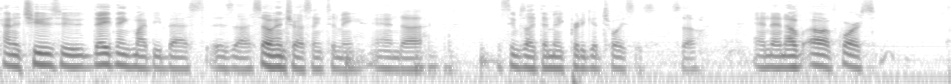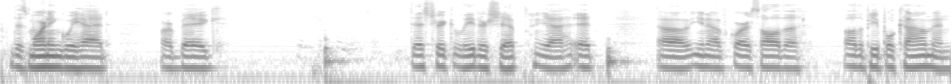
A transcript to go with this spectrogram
kind of choose who they think might be best is uh, so interesting to me. And uh, it seems like they make pretty good choices. So, and then of oh, of course, this morning we had our big district leadership. Yeah, it. Uh, you know, of course, all the all the people come, and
